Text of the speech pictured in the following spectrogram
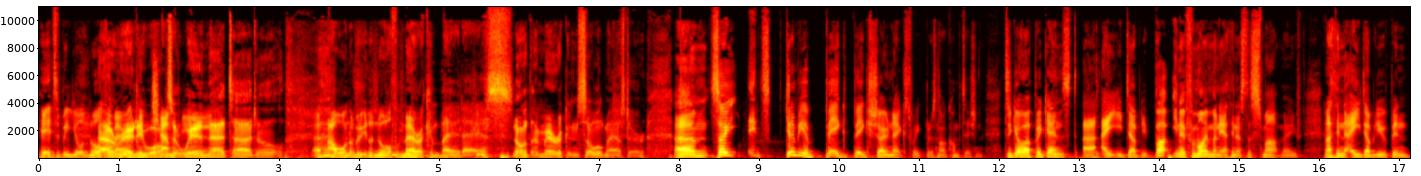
Here to be your North American. I American really want to win that title. I want to be the North American badass. North American Soul Master. Um, so it's going to be a big, big show next week, but it's not a competition to go up against uh, AEW. But you know, for my money, I think that's the smart move, and I think that AEW have been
